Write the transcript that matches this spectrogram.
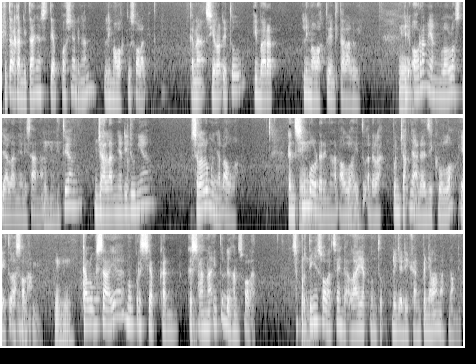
Kita akan ditanya setiap posnya dengan lima waktu sholat itu. Karena sirot itu ibarat lima waktu yang kita lalui. Hmm. Jadi orang yang lolos jalannya di sana, itu yang jalannya di dunia selalu mengingat Allah. Dan simbol dari mengingat Allah itu adalah puncaknya ada zikrullah, yaitu as-salat. Mhm. Kalau saya mempersiapkan ke sana itu dengan sholat, sepertinya sholat saya nggak layak untuk dijadikan penyelamat, Bang Dik.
